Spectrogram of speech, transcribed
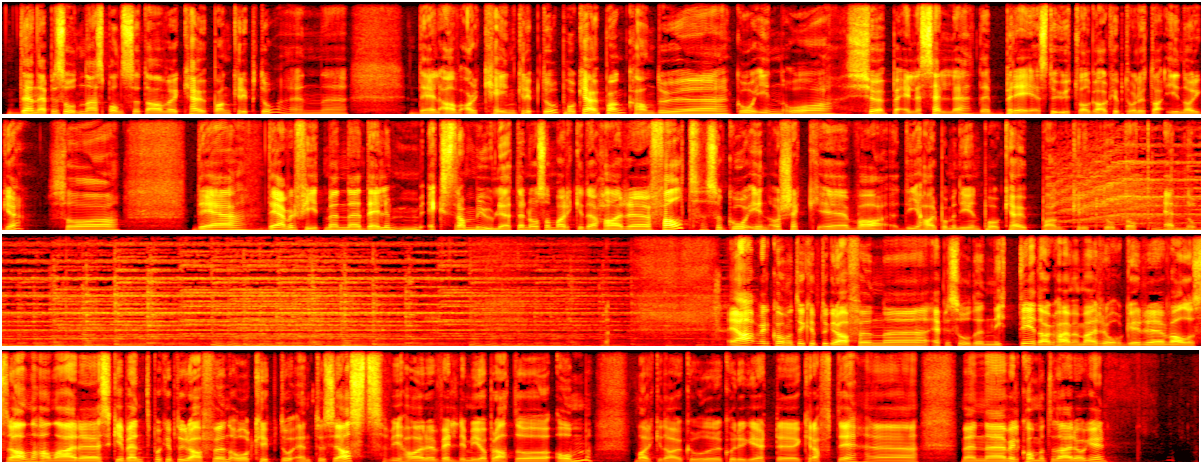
Denne episoden er sponset av Kaupang Krypto, en eh, del av Arcane Krypto. På Kaupang kan du eh, gå inn og kjøpe eller selge det bredeste utvalget av kryptovaluta i Norge. Så det, det, er vel fint med en del ekstra muligheter nå som markedet har eh, falt. Så gå inn og sjekk hva de har på menyen på kaupangkrypto.no. Ja, velkommen til Kryptografen eh, episode 90. I dag har jeg med meg Roger eh, Valestrand. Han er eh, skribent på Kryptografen og kryptoentusiast. Vi har veldig mye å prate om. Markedet har jo korrigert kraftig. Men velkommen til deg, Roger.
